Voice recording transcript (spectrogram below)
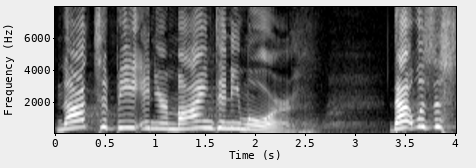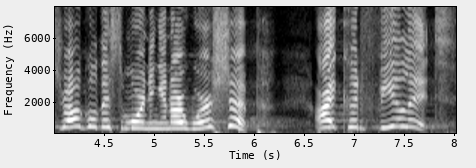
not to be in your mind anymore. That was the struggle this morning in our worship. I could feel it.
